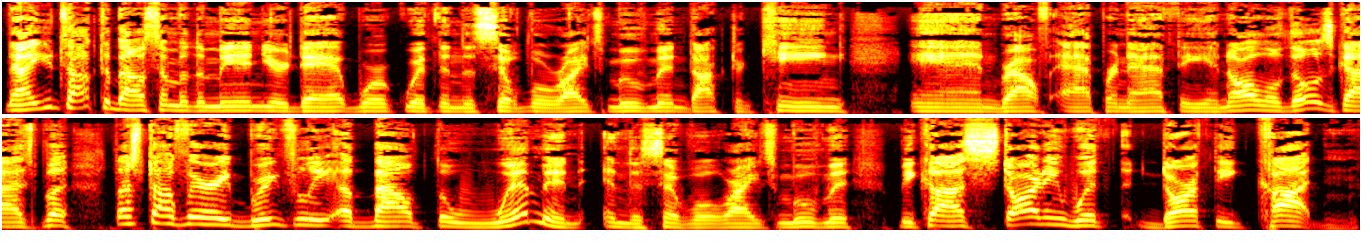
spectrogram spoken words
Now, you talked about some of the men your dad worked with in the civil rights movement, Dr. King and Ralph Abernathy and all of those guys. But let's talk very briefly about the women in the civil rights movement, because starting with Dorothy Cotton.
